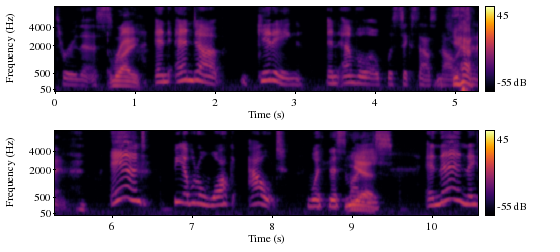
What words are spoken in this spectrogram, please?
through this right. and end up getting an envelope with six thousand dollars Yeah. in it, and be able to walk out with this money. Yes, And then they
